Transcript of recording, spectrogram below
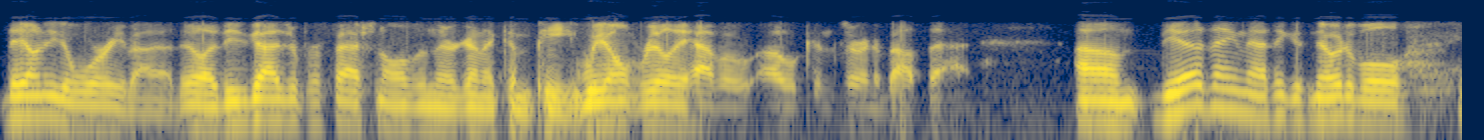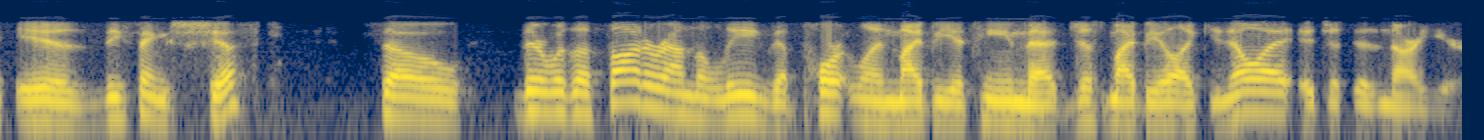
they don't need to worry about it. They're like, these guys are professionals and they're going to compete. We don't really have a, a concern about that. Um, the other thing that I think is notable is these things shift. So there was a thought around the league that Portland might be a team that just might be like, you know what, it just isn't our year.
